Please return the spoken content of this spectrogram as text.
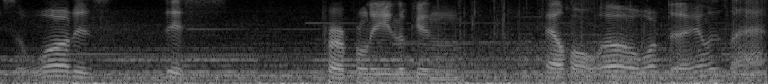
Okay, so what is this purpley looking hellhole? Oh, what the hell is that?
